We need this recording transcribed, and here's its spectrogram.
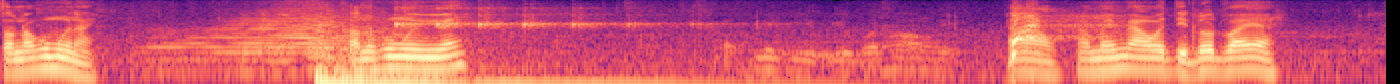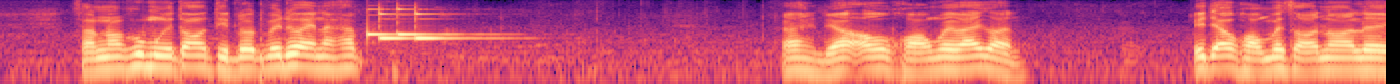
สำนักคู่มือหน่อยสำนักคู่มือมีไหมมีอยู่อยู่บนห้องพี่อ้าวทำไมไม่เอาไปติดรถไว้อะสำนักคู่มือต้องเอาติดรถไว้ด้วยนะครับเอ้ยเดี๋ยวเอาของไปไว้ก่อนเดี๋ยวจะเอาของไปสอนอเลย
